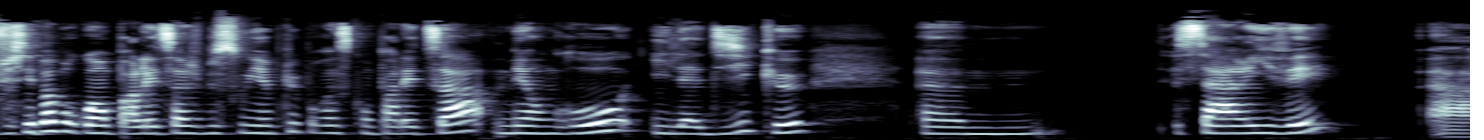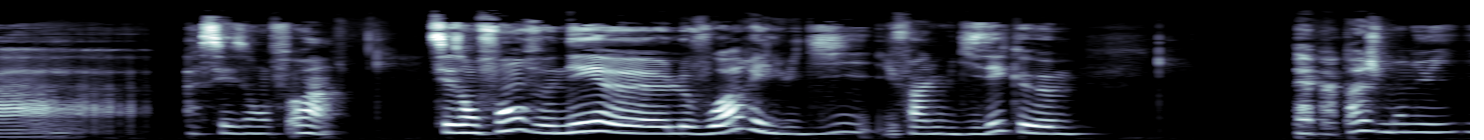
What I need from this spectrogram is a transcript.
je sais pas pourquoi on parlait de ça, je me souviens plus pourquoi est-ce qu'on parlait de ça, mais en gros, il a dit que euh, ça arrivait à, à ses enfants. Enfin, ses enfants venaient euh, le voir et lui, dit, enfin, lui disaient que bah, papa, je m'ennuie.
